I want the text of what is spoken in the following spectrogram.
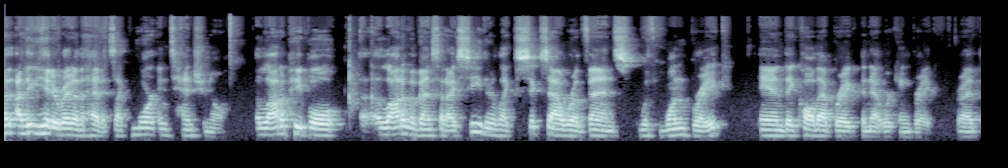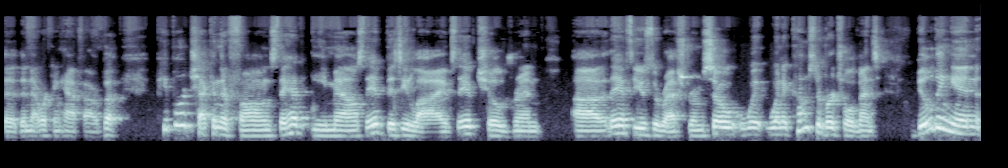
But I think you hit it right on the head. It's like more intentional. A lot of people, a lot of events that I see, they're like six hour events with one break, and they call that break the networking break. right? The, the networking half hour. But people are checking their phones. They have emails. They have busy lives. They have children. Uh, they have to use the restroom. So when it comes to virtual events, building in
